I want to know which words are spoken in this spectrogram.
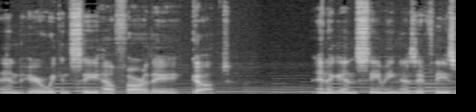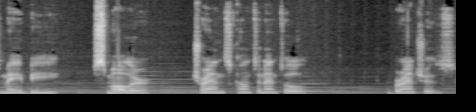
And here we can see how far they got. And again, seeming as if these may be smaller transcontinental branches.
